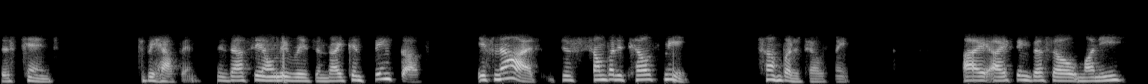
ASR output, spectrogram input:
this change to be happen. And that's the only reason I can think of. If not, just somebody tells me. Somebody tells me. I I think that's all money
